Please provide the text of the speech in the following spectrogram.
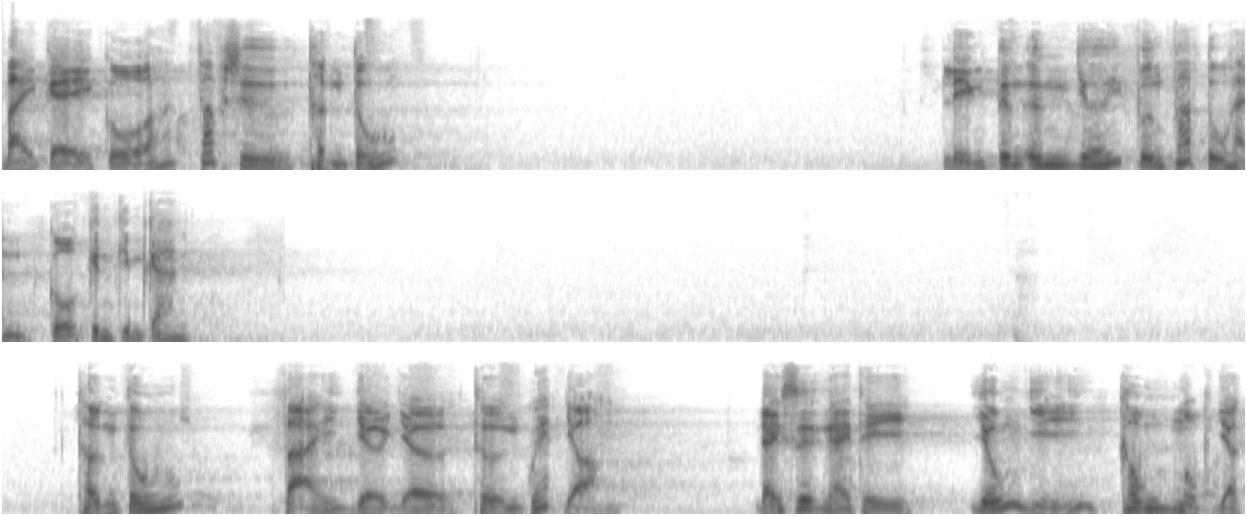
bài kệ của pháp sư thần tú. Liền tương ưng với phương pháp tu hành của kinh kim cang. Thần tú phải giờ giờ thường quét dọn. Đại sư ngài thì vốn dĩ không một vật.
